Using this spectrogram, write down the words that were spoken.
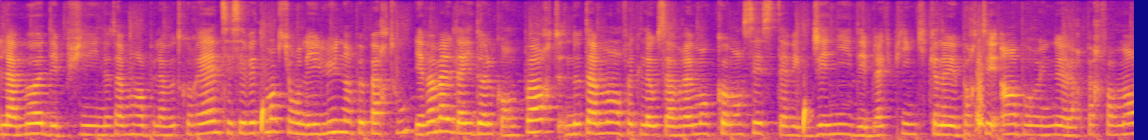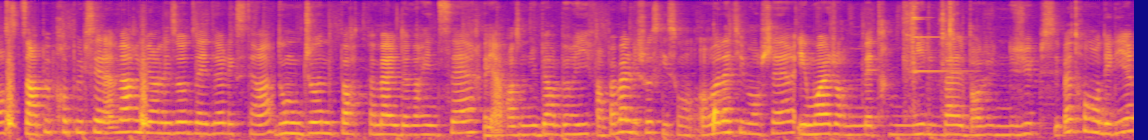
la mode et puis notamment un peu la mode coréenne, c'est ces vêtements qui ont les lunes un peu partout. Il y a pas mal d'idoles qu'on porte, notamment en fait là où ça a vraiment commencé c'était avec Jennie des Blackpink qui en avait porté un pour une de leurs performances. Ça a un peu propulsé la marque vers les autres idoles etc. Donc Joan porte pas mal de marine serre, il y a par exemple du Burberry, enfin pas mal de choses qui sont relativement chères et moi genre mettre 1000 balles dans une jupe c'est pas trop mon délire.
